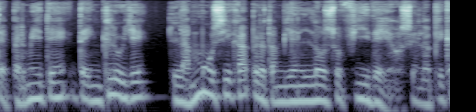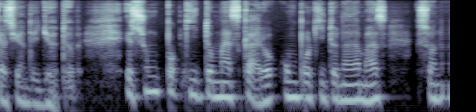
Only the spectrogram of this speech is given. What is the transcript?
te permite, te incluye la música, pero también los videos en la aplicación de YouTube. Es un poquito más caro, un poquito nada más, son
